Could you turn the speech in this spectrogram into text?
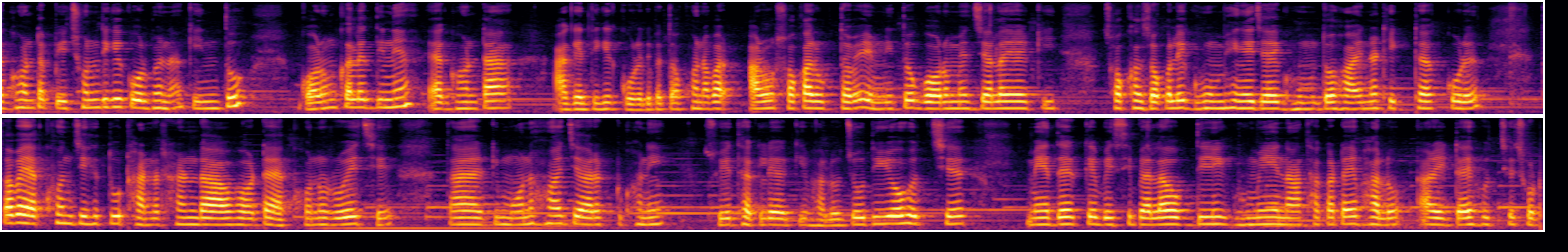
এক ঘণ্টা পেছন দিকে করবে না, কিন্তু গরমকালের দিনে এক ঘণ্টা আগের দিকে করে দেবে। তখন আবার আরও সকাল উঠতে হবে। এমনিতেও গরমের জ্বালায় আর কি সকাল সকালে ঘুম ভেঙে যায়, ঘুম তো হয় না ঠিকঠাক করে। তবে এখন যেহেতু ঠান্ডা ঠান্ডা আবহাওয়াটা এখনও রয়েছে, তাই আর কি মনে হয় যে আর একটুখানি শুয়ে থাকলে আর কি ভালো। যদিও হচ্ছে মেয়েদেরকে বেশি বেলা অবধি ঘুমিয়ে না থাকাটাই ভালো, আর এটাই হচ্ছে ছোট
